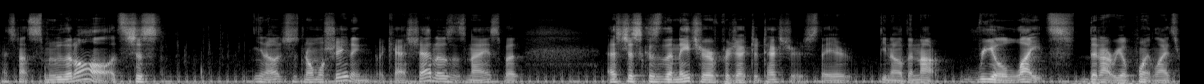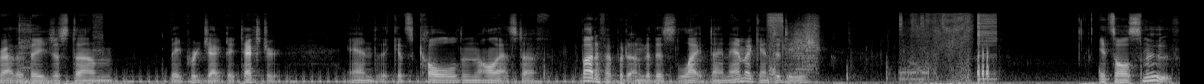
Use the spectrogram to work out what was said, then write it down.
that's not smooth at all. It's just, you know, it's just normal shading. The cast shadows is nice, but that's just because of the nature of projected textures. They're, you know, they're not real lights. They're not real point lights, rather. They just, um, they project a texture. And it gets cold and all that stuff. But if I put it under this light dynamic entity, it's all smooth.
